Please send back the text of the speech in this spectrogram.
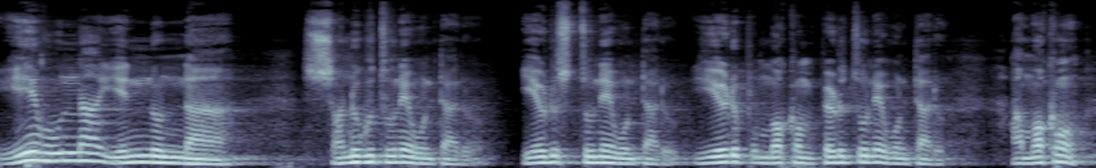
ఏమున్నా ఎన్నున్నా సనుగుతూనే ఉంటారు ఏడుస్తూనే ఉంటారు ఏడుపు ముఖం పెడుతూనే ఉంటారు. ఆ ముఖం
